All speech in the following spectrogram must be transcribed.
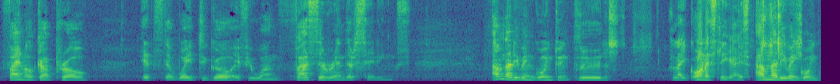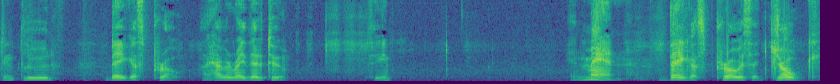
Final Cut Pro it's the way to go if you want faster render settings. I'm not even going to include like honestly guys I'm not even going to include Vegas Pro. I have it right there too. See? And man, Vegas Pro is a joke.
